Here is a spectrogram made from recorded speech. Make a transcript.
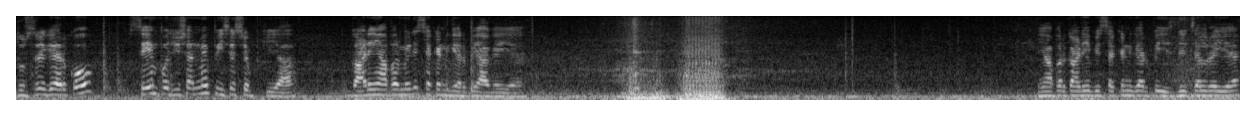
दूसरे गियर को सेम पोजीशन में पीछे शिफ्ट किया। तो गाड़ी यहाँ पर मेरी सेकंड गियर पे आ गई है। यहाँ पर गाड़ी अभी सेकंड गियर पे इजली चल रही है।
